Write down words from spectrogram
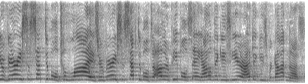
You're very susceptible to lies. You're very susceptible to other people saying, I don't think he's here. I think he's forgotten us.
